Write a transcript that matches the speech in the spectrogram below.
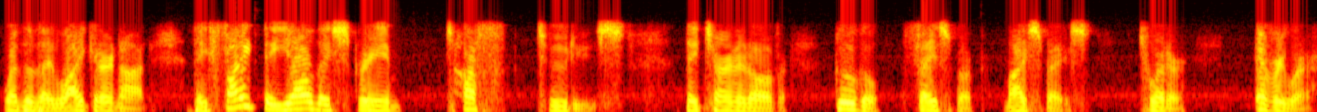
whether they like it or not. They fight, they yell, they scream, tough tooties. They turn it over. Google, Facebook, MySpace, Twitter, everywhere.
